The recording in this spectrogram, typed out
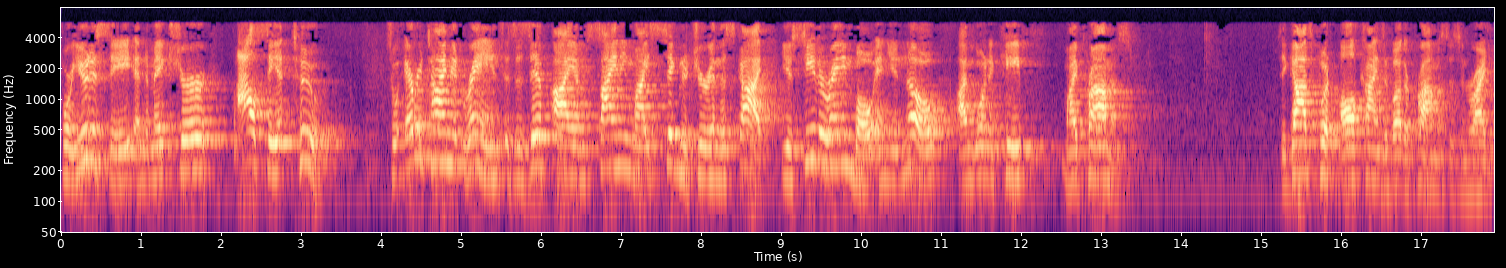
for you to see and to make sure I'll see it too. So every time it rains, it's as if I am signing my signature in the sky. You see the rainbow and you know I'm going to keep my promise. See, God's put all kinds of other promises in writing.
